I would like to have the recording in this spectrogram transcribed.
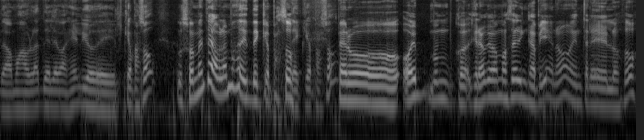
vamos a hablar del Evangelio del qué pasó, Usualmente hablamos de, de qué pasó. de qué pasó Pero hoy creo que vamos a hacer hincapié, ¿no? Entre los dos.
